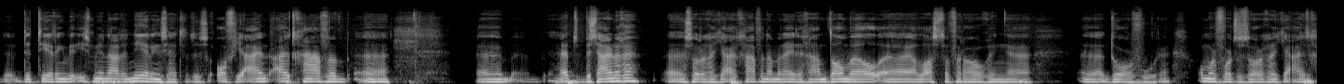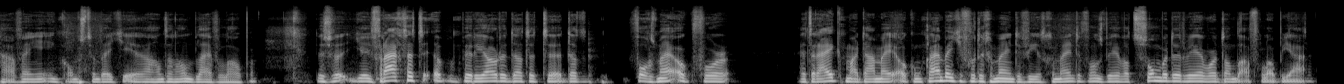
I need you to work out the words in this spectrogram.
de, tering weer iets meer naar de nering zetten. Dus of je uitgaven het bezuinigen, uh, zorgen dat je uitgaven naar beneden gaan, dan wel uh, lastenverhoging uh, doorvoeren. Om ervoor te zorgen dat je uitgaven en je inkomsten een beetje hand in hand blijven lopen. Dus we, je vraagt het op een periode dat het, dat het volgens mij ook voor het Rijk, maar daarmee ook een klein beetje voor de gemeente via het gemeentefonds weer wat somberder weer wordt dan de afgelopen jaren.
